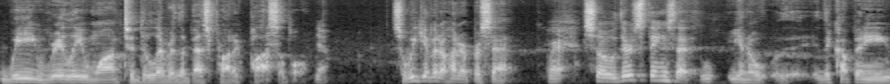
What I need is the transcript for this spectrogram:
we really want to deliver the best product possible. Yeah. So we give it 100%. Right. So there's things that, you know, the company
